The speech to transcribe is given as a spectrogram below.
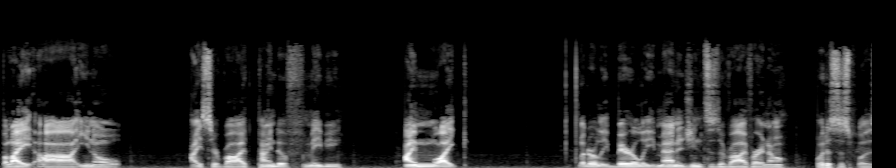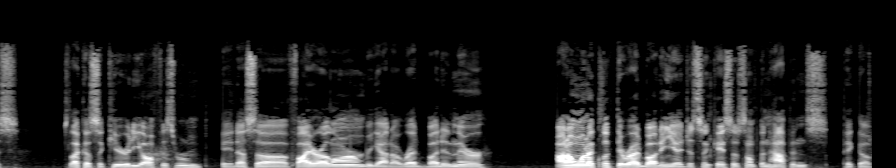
But I, uh, you know, I survived, kind of, maybe. I'm, like, literally barely managing to survive right now. What is this place? It's like a security office room. Okay, that's a fire alarm. We got a red button there. I don't want to click the red button yet, just in case if something happens. Pick up.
